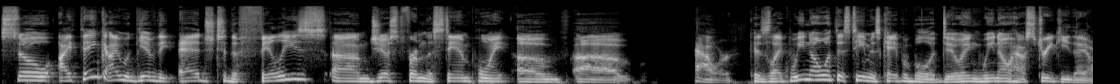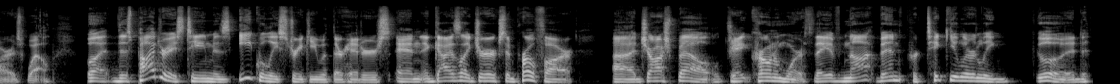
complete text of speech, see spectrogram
So I think I would give the edge to the Phillies, um, just from the standpoint of uh, power, because like we know what this team is capable of doing. We know how streaky they are as well. But this Padres team is equally streaky with their hitters, and guys like Jurickson Profar, uh, Josh Bell, Jake Cronenworth, they have not been particularly good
